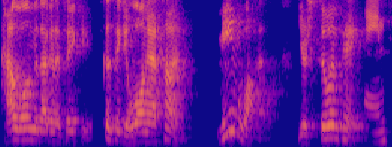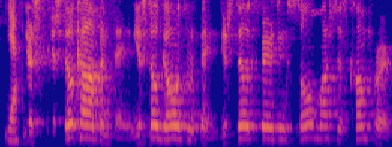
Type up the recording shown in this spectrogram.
How long is that going to take you? It's going to take you a long ass time. Meanwhile, you're still in pain. pain. Yeah. You're, you're still compensating. You're still going through things. You're still experiencing so much discomfort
